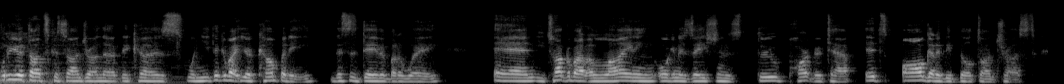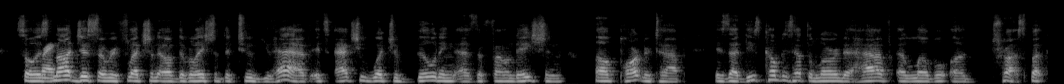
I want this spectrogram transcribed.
What are your thoughts, Cassandra, on that? Because when you think about your company, this is David, by the way, and you talk about aligning organizations through PartnerTap, it's all going to be built on trust. So it's right. not just a reflection of the relationship the two of you have, it's actually what you're building as the foundation of PartnerTap is that these companies have to learn to have a level of trust. But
